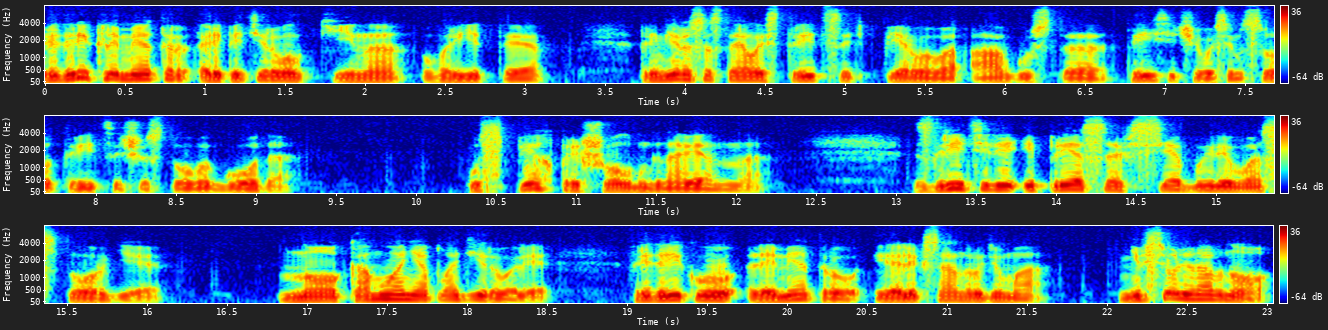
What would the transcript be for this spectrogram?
Фредерик Леметр репетировал кино «Варьете». Премьера состоялась 31 августа 1836 года. Успех пришел мгновенно. Зрители и пресса все были в восторге. Но кому они аплодировали? Фредерику Леметру или Александру Дюма? Не все ли равно?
